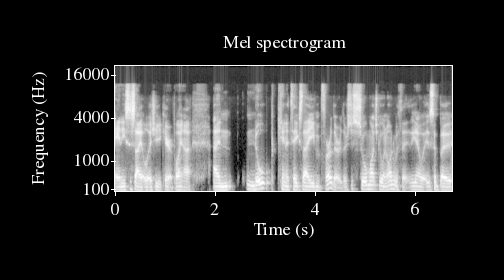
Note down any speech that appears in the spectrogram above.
any societal issue you care to point at. And Nope kind of takes that even further. There's just so much going on with it. You know, it's about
